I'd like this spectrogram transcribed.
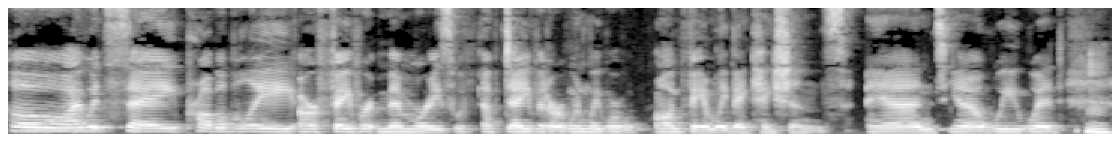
Oh, I would say probably our favorite memories with, of David are when we were on family vacations. And, you know, we would mm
